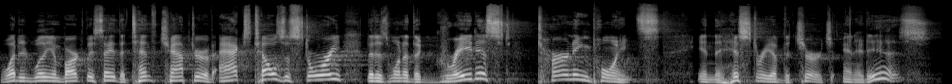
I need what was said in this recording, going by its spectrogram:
What did William Barclay say? The 10th chapter of Acts tells a story that is one of the greatest turning points in the history of the church, and it is.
